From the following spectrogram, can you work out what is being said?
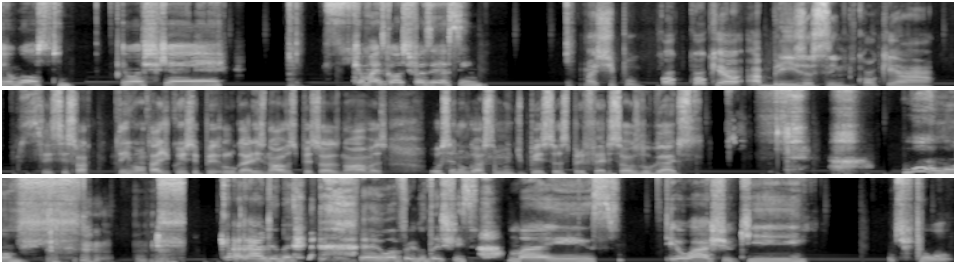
Eu gosto. Eu acho que é. Que eu mais gosto de fazer, assim. Mas, tipo, qual, qual que é a- brisa, assim? Qual que é a. Você só tem vontade de conhecer lugares novos, pessoas novas? Ou você não gosta muito de pessoas, prefere só os lugares? Mano. Caralho, né? É uma pergunta difícil. Mas eu acho que, tipo,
